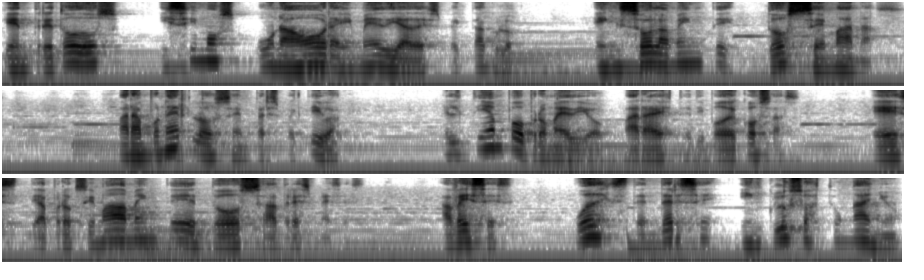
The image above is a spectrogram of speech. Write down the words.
que entre todos hicimos una hora y media de espectáculo en solamente dos semanas. Para ponerlos en perspectiva, el tiempo promedio para este tipo de cosas es de aproximadamente dos a tres meses. A veces puede extenderse incluso hasta un año,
